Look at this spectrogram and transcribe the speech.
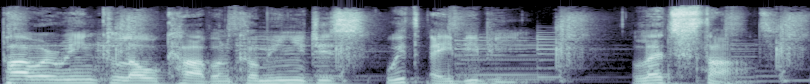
Powering Low Carbon Communities with ABB. Let's start.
